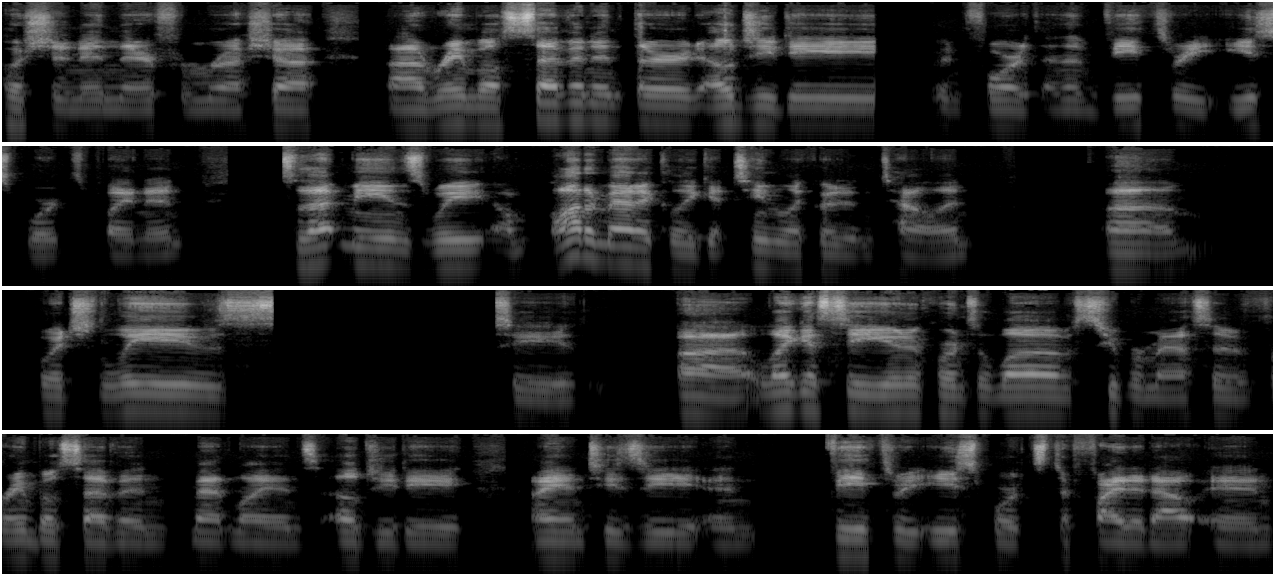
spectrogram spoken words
pushing in there from Russia, uh, Rainbow Seven in third, LGD in fourth, and then V3 Esports playing in. So that means we um, automatically get Team Liquid and Talon, um, which leaves see uh, Legacy, Unicorns of Love, Supermassive, Rainbow Seven, Mad Lions, LGD, INTZ, and V3 Esports to fight it out in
